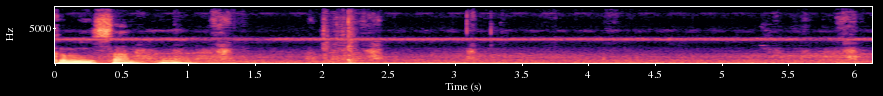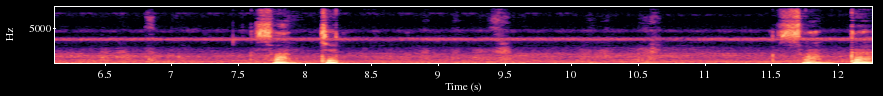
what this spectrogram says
ก็มีสามห้าสามเจ็ดสามเก้า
